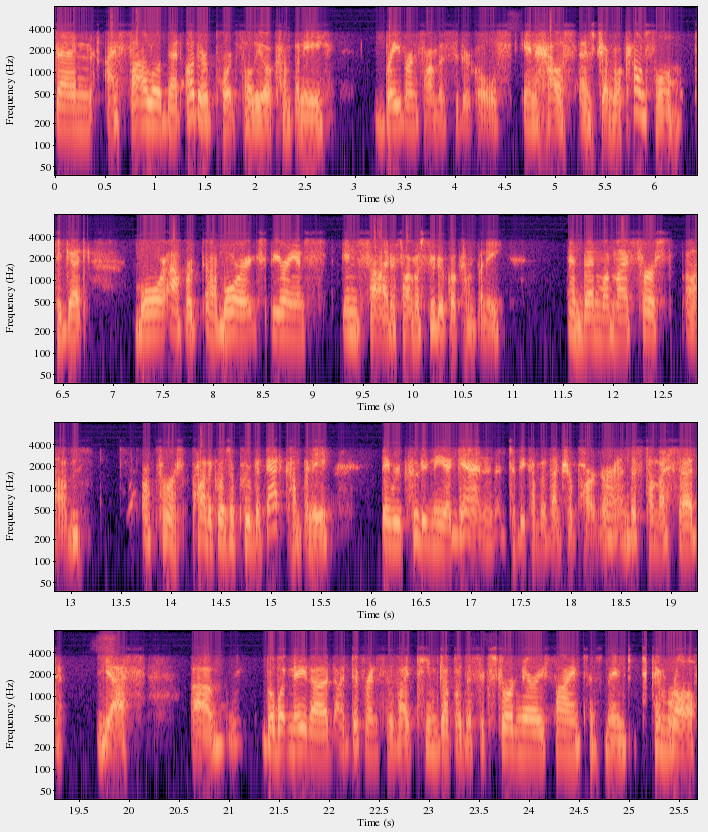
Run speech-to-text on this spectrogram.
then I followed that other portfolio company, Braeburn Pharmaceuticals, in house as general counsel to get more uh, more experience inside a pharmaceutical company. And then when my first um, our first product was approved at that company, they recruited me again to become a venture partner. And this time I said yes. Um, but what made a, a, difference is I teamed up with this extraordinary scientist named Tim Rolph,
